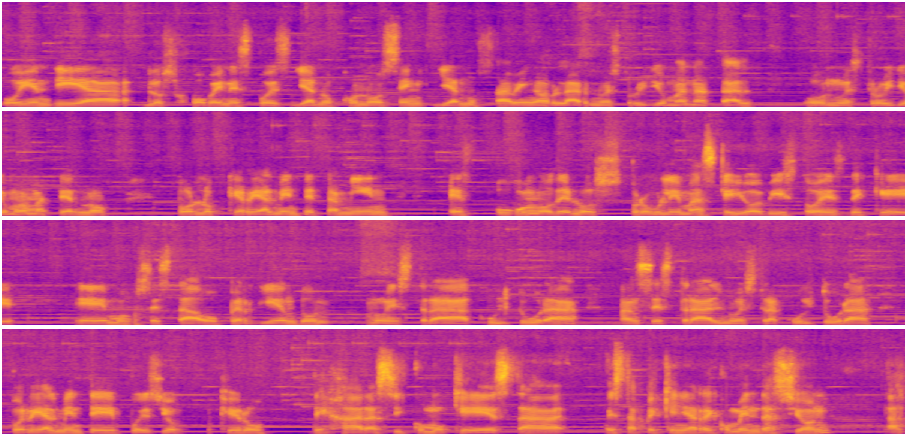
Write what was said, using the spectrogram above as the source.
Hoy en día los jóvenes pues ya no conocen, ya no saben hablar nuestro idioma natal o nuestro idioma materno, por lo que realmente también es uno de los problemas que yo he visto es de que hemos estado perdiendo nuestra cultura ancestral, nuestra cultura, pues realmente pues yo quiero dejar así como que esta, esta pequeña recomendación a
